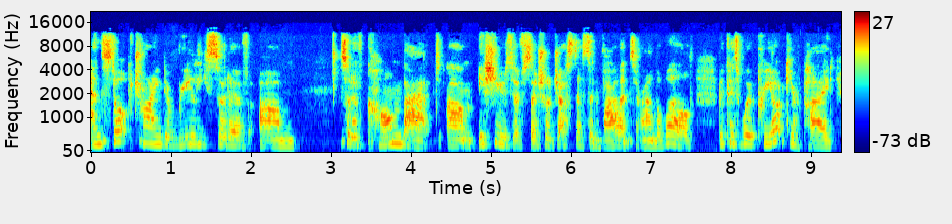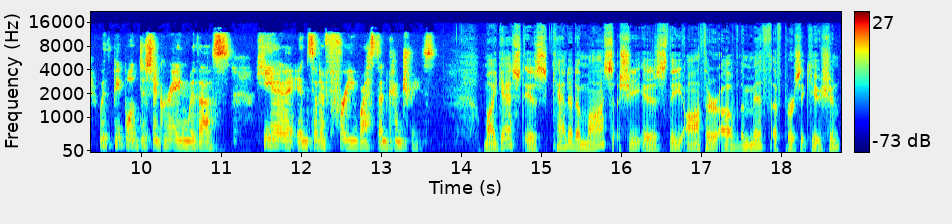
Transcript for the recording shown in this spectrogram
and stop trying to really sort of um, sort of combat um, issues of social justice and violence around the world because we're preoccupied with people disagreeing with us here in sort of free Western countries. My guest is Candida Moss. She is the author of The Myth of Persecution:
